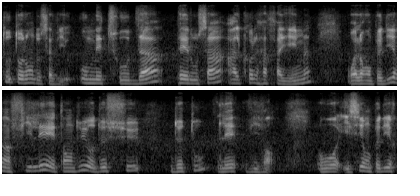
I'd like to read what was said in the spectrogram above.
tout au long de sa vie. Perusa hachayim, ou alors on peut dire un filet étendu au-dessus de tous les vivants. Ou ici on peut dire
